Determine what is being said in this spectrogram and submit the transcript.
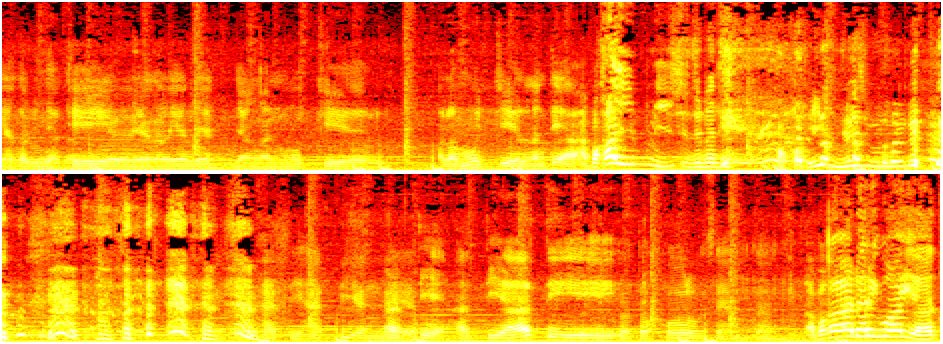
jangan Tetap dijaga. kecil ya kalian ya. Jangan mucil. Kalau mucil nanti apakah iblis itu nanti? Iblis hati-hati ya. Hati hati-hati. Protokol kesehatan. Apakah ada riwayat?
